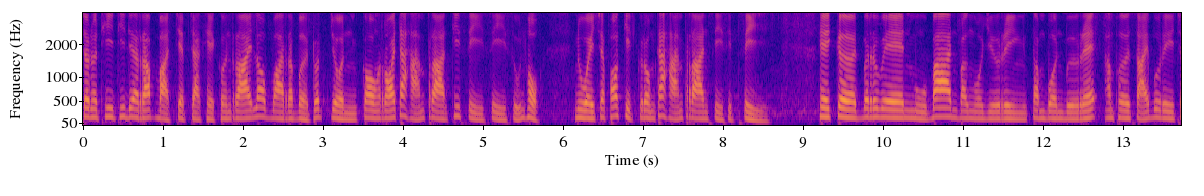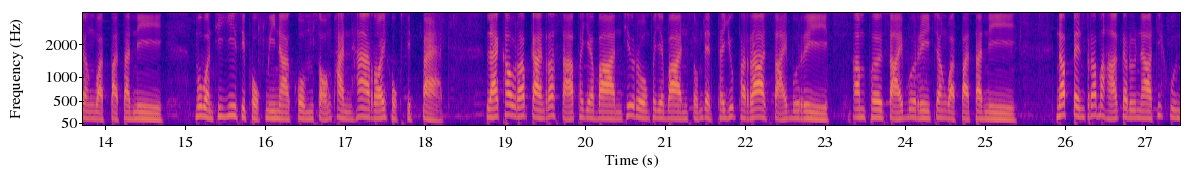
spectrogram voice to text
เจ้าหน้าที่ที่ได้รับบาดเจ็บจากเหตุคนร้ายลอบวางระเบิดรถยนต์กองร้อยทหารพรานที่ 4406 หน่วยเฉพาะกิจกรมทหารพราน 44 เหตุเกิดบริเวณหมู่บ้านบางโงยูริง ตำบลบือเระอำเภอสายบุรีจังหวัดปัตตานี เมื่อวันที่ 26 มีนาคม 2568 และเข้ารับการรักษาพยาบาลที่โรงพยาบาลสมเด็จพระยุพราชสายบุรีอำเภอสายบุรีจังหวัดปัตตานี นับเป็นพระมหากรุณาธิคุณ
